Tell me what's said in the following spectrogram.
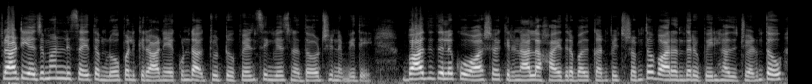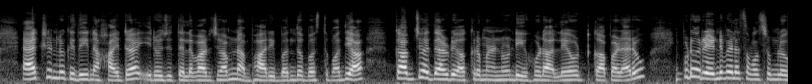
ఫ్లాట్ యజమానులు సైతం లోపలికి రానియకుండా చుట్టూ ఫెన్సింగ్ వేసిన దౌర్జన్యం ఇది. బాధితులకు ఆశా కిరణాల హైదరాబాద్ కనిపించడంతో వారందరూ ఫిర్యాదు చేయడంతో యాక్షన్లోకి దిగిన హైడ్రా ఈరోజు తెల్లవారుజామున భారీ బందోబస్తు మధ్య కబ్జాదారుడి ఆక్రమణ నుండి హుడా లేఅవుట్ కాపాడారు. ఇప్పుడు రెండు వేల సంవత్సరంలో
